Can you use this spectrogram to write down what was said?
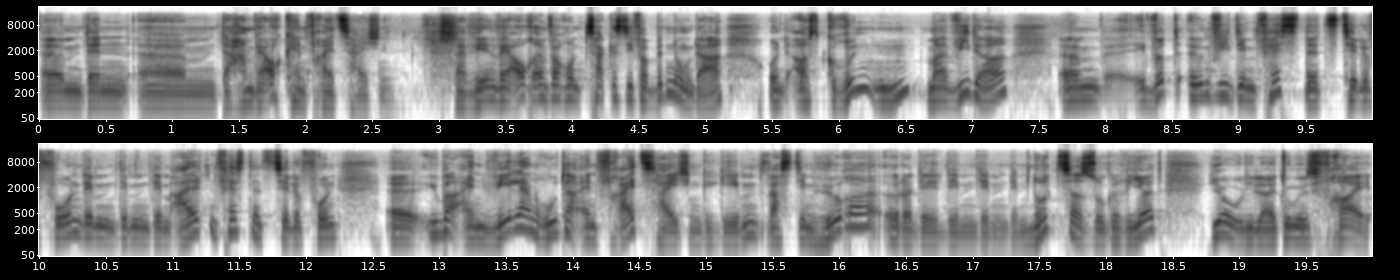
Ähm, denn ähm, da haben wir auch kein Freizeichen. Da wählen wir auch einfach und zack ist die Verbindung da. Und aus Gründen mal wieder ähm, wird irgendwie dem Festnetztelefon, dem, dem, dem alten Festnetztelefon, äh, über einen WLAN-Router ein Freizeichen gegeben, was dem Hörer oder dem, dem, dem, dem Nutzer suggeriert, jo, die Leitung ist frei.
